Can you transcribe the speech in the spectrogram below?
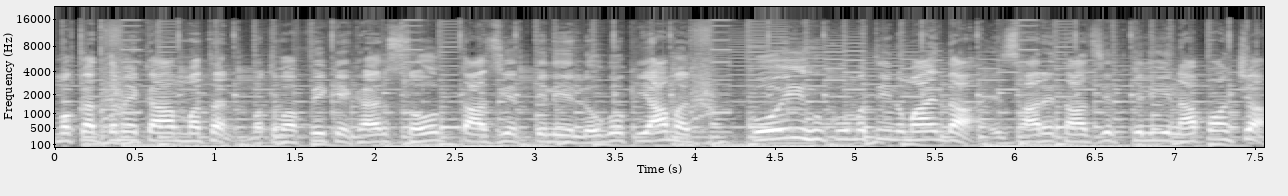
मुकदमे का मतन, मुतवफ़ी के घर सोग ताजियत के लिए लोगों की आमद, कोई हुकूमती नुमाइंदा इजहार ताजियत के लिए ना पहुँचा।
